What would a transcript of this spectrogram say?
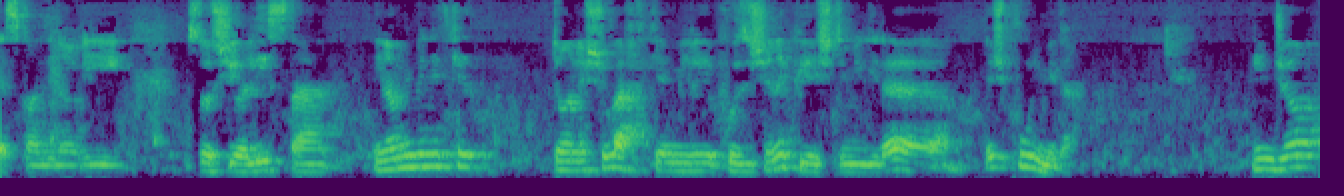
اسکاندیناوی سوسیالیستن اینا می‌بینید که دانشجو وقتی که میره position پی می‌گیره بهش پول میدن. اینجا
